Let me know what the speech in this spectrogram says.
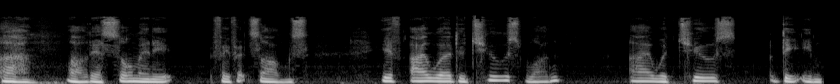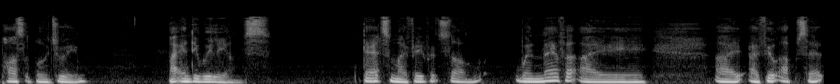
Um, well, there's so many favorite songs. If I were to choose one, I would choose "The Impossible Dream" by Andy Williams. That's my favorite song. Whenever I I, I feel upset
